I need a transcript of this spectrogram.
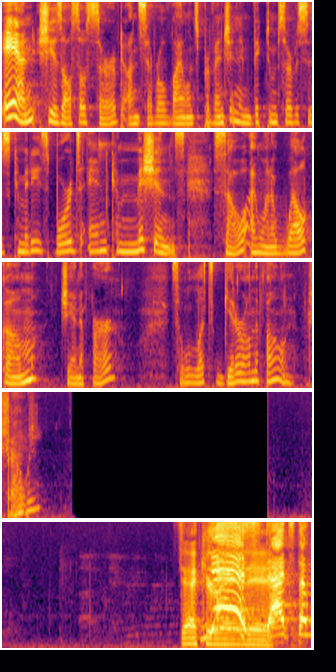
And she has also served on several violence prevention and victim services committees, boards, and commissions. So I want to welcome Jennifer. So let's get her on the phone, shall we? Decorated. Yes, that's the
